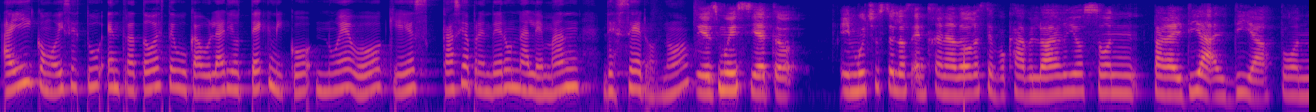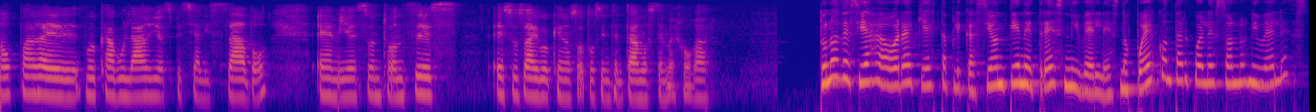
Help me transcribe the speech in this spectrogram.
ahí, como dices tú, entra todo este vocabulario técnico nuevo que es casi aprender un alemán de cero, ¿no? Sí, es muy cierto. Y muchos de los entrenadores de vocabulario son para el día al día, pero no para el vocabulario especializado. Em, y eso entonces, eso es algo que nosotros intentamos de mejorar. Tú nos decías ahora que esta aplicación tiene tres niveles. ¿Nos puedes contar cuáles son los niveles?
